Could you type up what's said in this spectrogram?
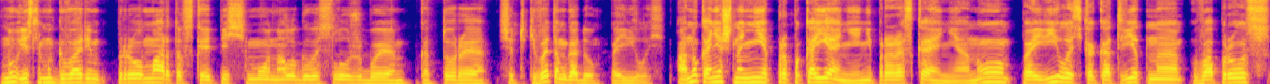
Ну, если мы говорим про мартовское письмо налоговой службы, которое все-таки в этом году появилось, оно, конечно, не про покаяние, не про раскаяние. Оно появилось как ответ на вопрос,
